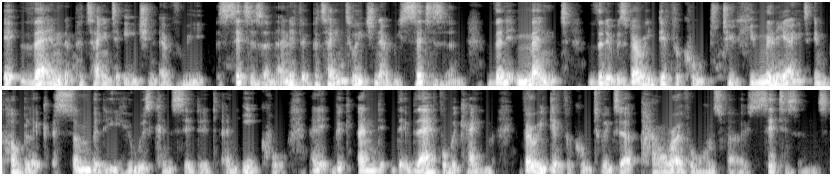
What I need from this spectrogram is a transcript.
it then pertained to each and every citizen. And if it pertained to each and every citizen, then it meant that it was very difficult to humiliate in public somebody who was considered an equal, and it be- and it therefore became very difficult to exert power over one's fellow citizens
